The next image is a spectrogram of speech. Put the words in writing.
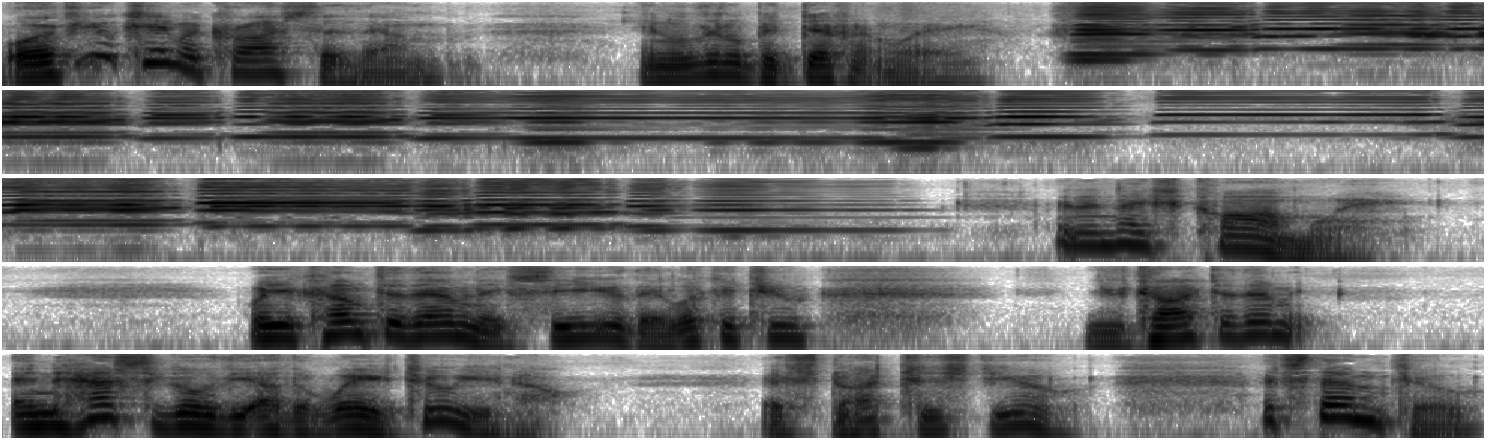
Or if you came across to them in a little bit different way, in a nice, calm way. When you come to them, and they see you, they look at you, you talk to them, and it has to go the other way too, you know. It's not just you, it's them too.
